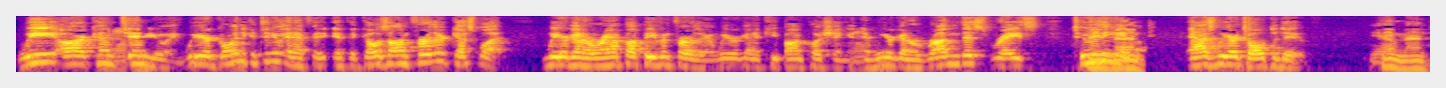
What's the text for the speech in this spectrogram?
we are continuing. We are going to continue. And if it, if it goes on further, guess what? We are going to ramp up even further and we are going to keep on pushing and, and we are going to run this race to Amen. the end as we are told to do. Yeah. Amen.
